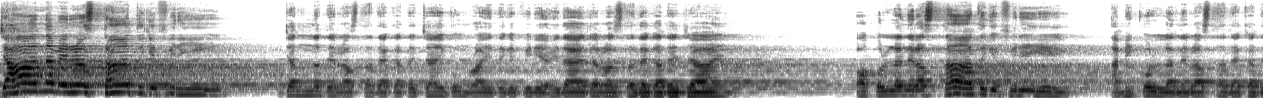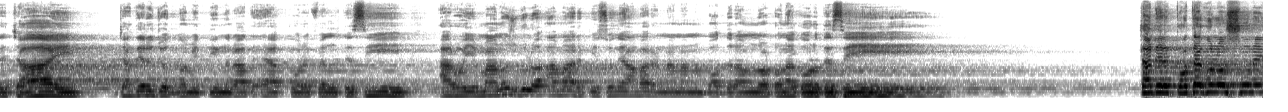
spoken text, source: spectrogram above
জাহান নামের রাস্তা থেকে ফিরিয়ে, জান্নাতের রাস্তা দেখাতে চাই, গুমরাহি থেকে ফিরিয়ে, হৃদায়তের রাস্তা দেখাতে চাই। অকল্যাণের রাস্তা থেকে ফিরিয়ে আমি কল্যাণের রাস্তা দেখাতে চাই। যাদের জন্য আমি দিন রাত এক করে ফেলতেছি, আর ওই মানুষগুলো আমার পিছনে আমার নানান বদরাম রটনা করতেছে। তাদের কথাগুলো শুনে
